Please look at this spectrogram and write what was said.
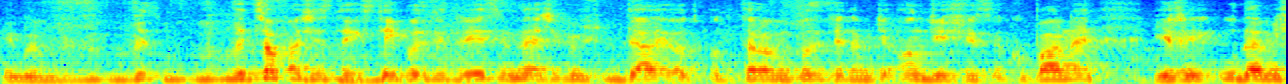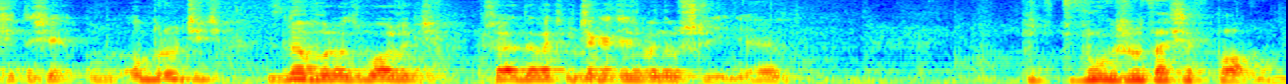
jakby wy, wy, wycofać się z tej, z tej pozycji, w której jestem, znaleźć jakąś dalej od, oddaloną pozycję, tam gdzie on gdzieś jest okupany. Jeżeli uda mi się to się ob- obrócić, znowu rozłożyć, przeładować i czekać, aż będą szli, nie? Dwóch rzuca się w pogoń.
